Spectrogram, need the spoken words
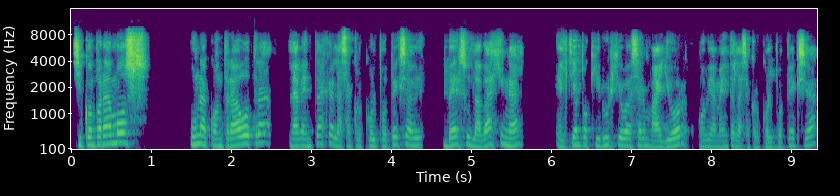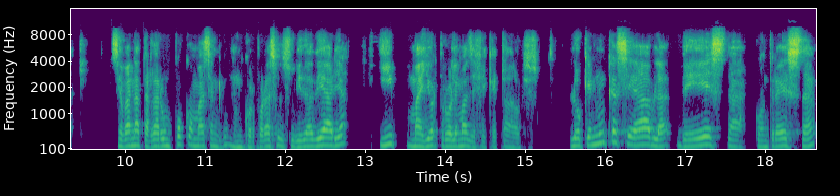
Si comparamos una contra otra, la ventaja de la sacrocolpopexia versus la vaginal, el tiempo quirúrgico va a ser mayor, obviamente, la sacrocolpopexia, se van a tardar un poco más en incorporarse en su vida diaria y mayor problemas de fequetados. Lo que nunca se habla de esta contra esta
